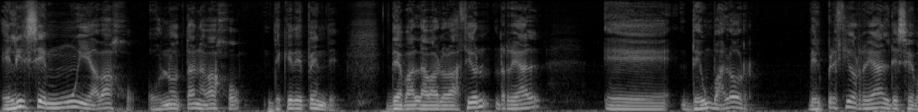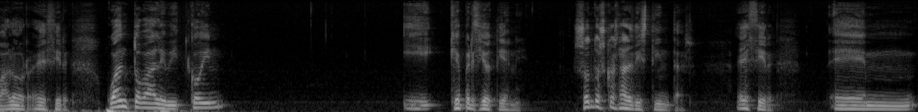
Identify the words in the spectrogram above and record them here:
El irse muy abajo o no tan abajo, ¿de qué depende? De la valoración real eh, de un valor, del precio real de ese valor. Es decir, ¿cuánto vale Bitcoin y qué precio tiene? Son dos cosas distintas. Es decir, em,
